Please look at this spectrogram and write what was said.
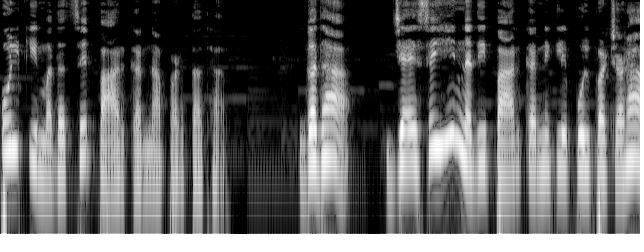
पुल की मदद से पार करना पड़ता था। गधा जैसे ही नदी पार करने के लिए पुल पर चढ़ा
